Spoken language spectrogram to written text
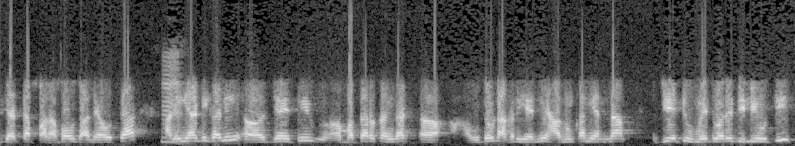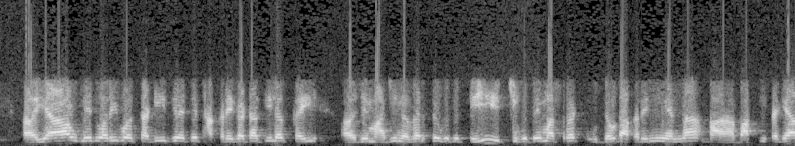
ज्या त्या पराभव झाल्या होत्या. आणि या ठिकाणी जे आहे ते अ, मतदारसंघात उद्धव ठाकरे यांनी हानू खान यांना जी आहे ती उमेदवारी दिली होती. या उमेदवारीसाठी जे आहे ते ठाकरे गटातीलच काही जे माजी नगरसेवक होते तेही इच्छुक होते. मात्र उद्धव ठाकरेंनी यांना बाकी सगळ्या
